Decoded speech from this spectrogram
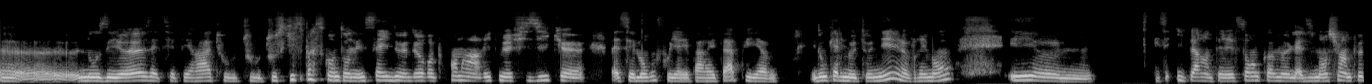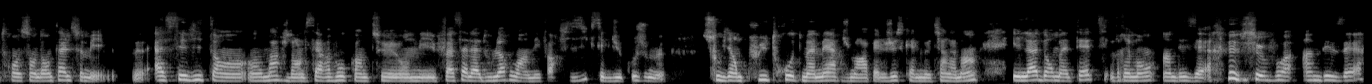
euh, nauséeuse, etc. Tout, tout, tout, ce qui se passe quand on essaye de, reprendre un rythme physique, euh, bah, c'est long, il faut y aller par étapes. Et, et, donc elle me tenait vraiment. Et, et c'est hyper intéressant comme la dimension un peu transcendantale se met assez vite en, en marche dans le cerveau quand on est face à la douleur ou à un effort physique. C'est que du coup, je me souviens plus trop de ma mère, je me rappelle juste qu'elle me tient la main. Et là, dans ma tête, vraiment un désert. je vois un désert.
